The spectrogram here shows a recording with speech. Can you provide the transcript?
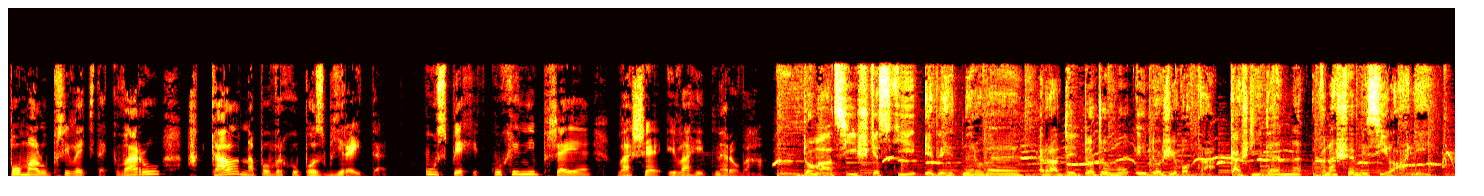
pomalu přiveďte k varu a kal na povrchu pozbírejte. Úspěchy v kuchyni přeje vaše Iva Hitnerová. Domácí štěstí Ivy Hitnerové, rady do domu i do života. Každý den v našem vysílání.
